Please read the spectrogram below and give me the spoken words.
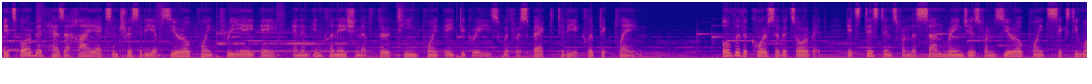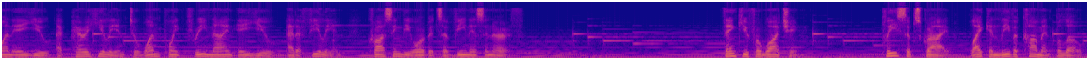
Its orbit has a high eccentricity of 0.388 and an inclination of 13.8 degrees with respect to the ecliptic plane. Over the course of its orbit, its distance from the Sun ranges from 0.61 AU at perihelion to 1.39 AU at aphelion, crossing the orbits of Venus and Earth. Thank you for watching. Please subscribe, like and leave a comment below.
